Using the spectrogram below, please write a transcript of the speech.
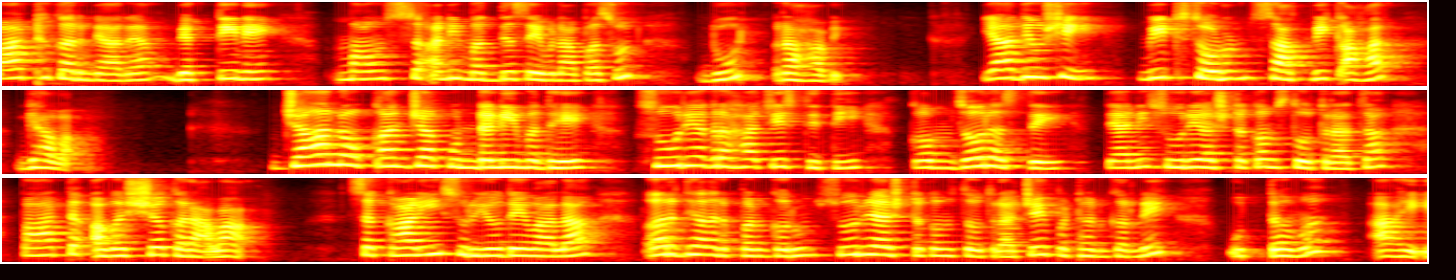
पाठ करणाऱ्या व्यक्तीने मांस आणि मद्य सेवनापासून दूर राहावे. या दिवशी मीठ सोडून सात्विक आहार घ्यावा. ज्या लोकांच्या कुंडलीमध्ये सूर्यग्रहाची स्थिती कमजोर असते त्यांनी सूर्य अष्टकम स्तोत्राचा पाठ अवश्य करावा. सकाळी सूर्योदेवाला अर्ध्य अर्पण करून सूर्य अष्टकम स्तोत्राचे पठण करणे उत्तम आहे.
